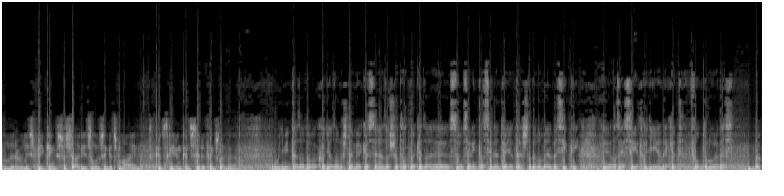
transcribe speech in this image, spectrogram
literally speaking, society is losing its mind to even consider things like that. Úgy, mint ez a dolog, hogy azonos neműek összeházasodhatnak, ez a szó szerint azt jelenti, hogy a társadalom elveszíti az eszét, hogy ilyeneket fontolóra vesz. But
